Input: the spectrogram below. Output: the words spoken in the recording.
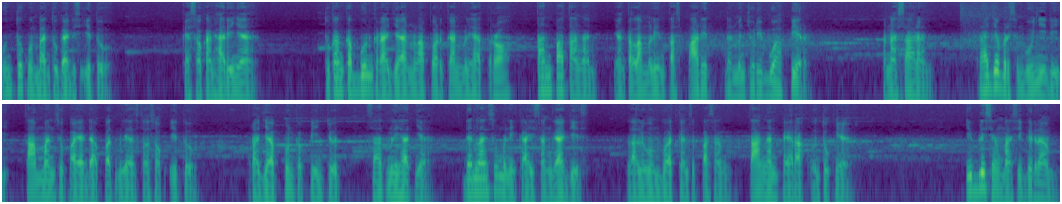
untuk membantu gadis itu. Keesokan harinya, tukang kebun kerajaan melaporkan melihat roh tanpa tangan yang telah melintas parit dan mencuri buah pir. Penasaran, raja bersembunyi di taman supaya dapat melihat sosok itu. Raja pun kepincut saat melihatnya dan langsung menikahi sang gadis, lalu membuatkan sepasang tangan perak untuknya. Iblis yang masih geram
